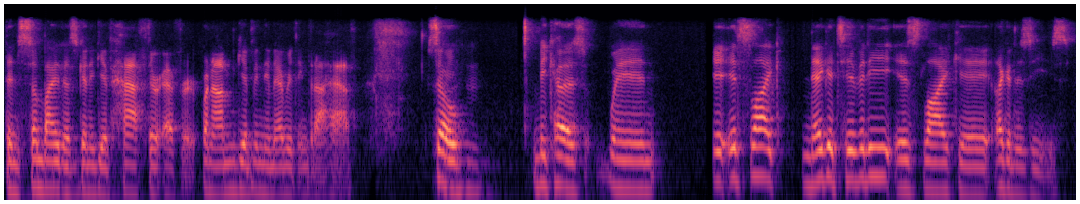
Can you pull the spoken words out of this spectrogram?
than somebody that's going to give half their effort when I'm giving them everything that I have. So mm-hmm. because when it, it's like negativity is like a like a disease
